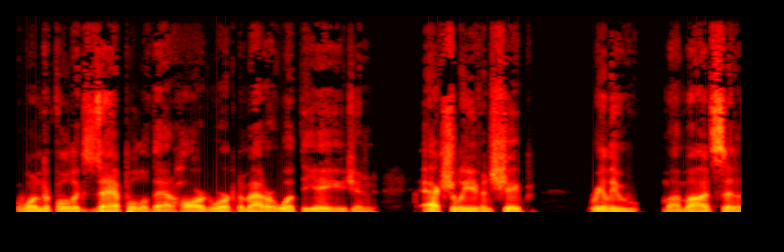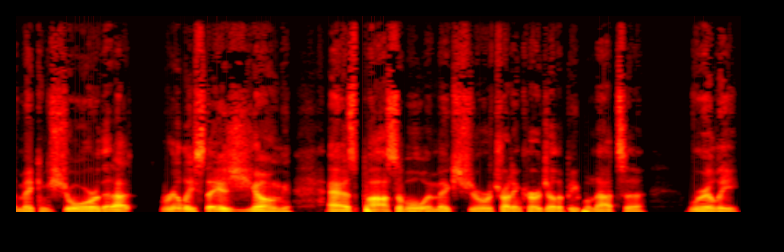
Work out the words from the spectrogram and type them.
wonderful example of that hard work, no matter what the age, and actually even shaped really my mindset of making sure that I really stay as young as possible and make sure try to encourage other people not to really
